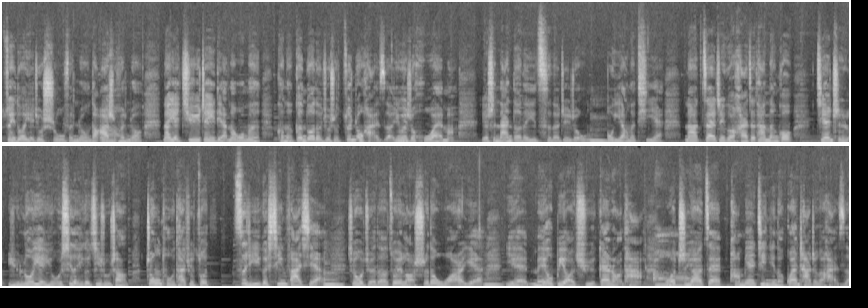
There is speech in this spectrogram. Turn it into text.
最多也就十五分钟到二十分钟。那也基于这一点呢，我们可能更多的就是尊重孩子，因为是户外嘛，也是难得的一次的这种不一样的体验。那在这个孩子他能够坚持与落叶游戏的一个基础上，中途他去做。自己一个新发现，嗯，所以我觉得作为老师的我而言，也没有必要去干扰他，我只要在旁边静静的观察这个孩子，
